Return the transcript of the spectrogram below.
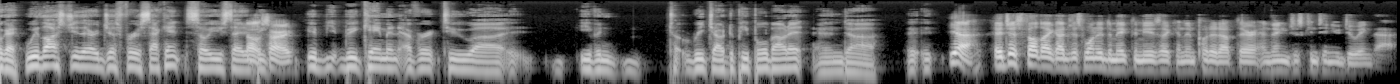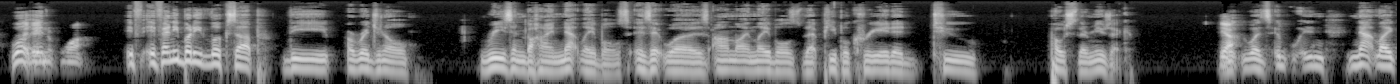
Okay. We lost you there just for a second. So you said Oh, be- sorry. it became an effort to uh, even to reach out to people about it, and uh, it- it- Yeah, it just felt like I just wanted to make the music and then put it up there and then just continue doing that. Well, I didn't want. if if anybody looks up the original reason behind net labels is it was online labels that people created to post their music Yeah. it was it, not like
